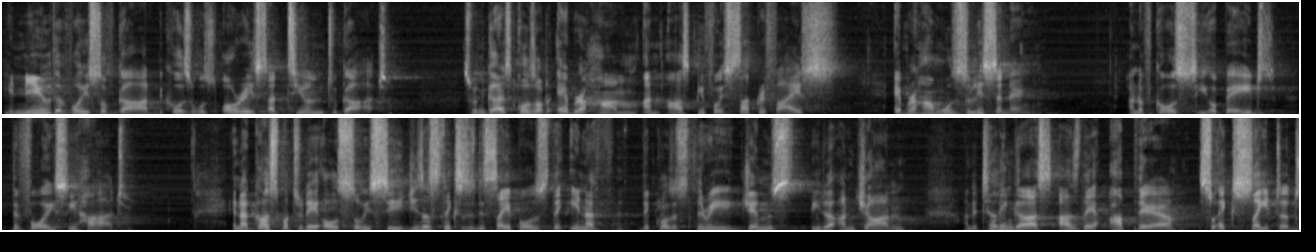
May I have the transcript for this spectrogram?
He knew the voice of God because he was always attuned to God. So when God calls out Abraham and asking for a sacrifice, Abraham was listening. And of course, he obeyed the voice he heard. In our gospel today, also, we see Jesus takes his disciples, the inner, the closest three, James, Peter, and John, and they're telling us as they're up there, so excited,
